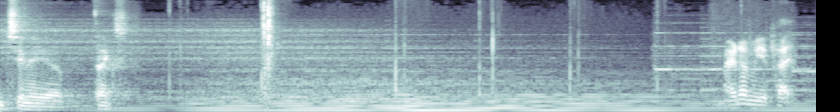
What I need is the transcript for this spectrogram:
जी नहीं अब थैंक्स मैडम ये फ़ाइल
